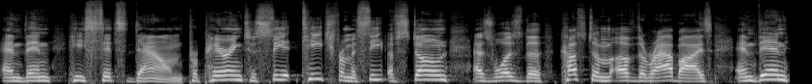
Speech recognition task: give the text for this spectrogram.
and then he sits down, preparing to it, teach from a seat of stone, as was the custom of the rabbis. And then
